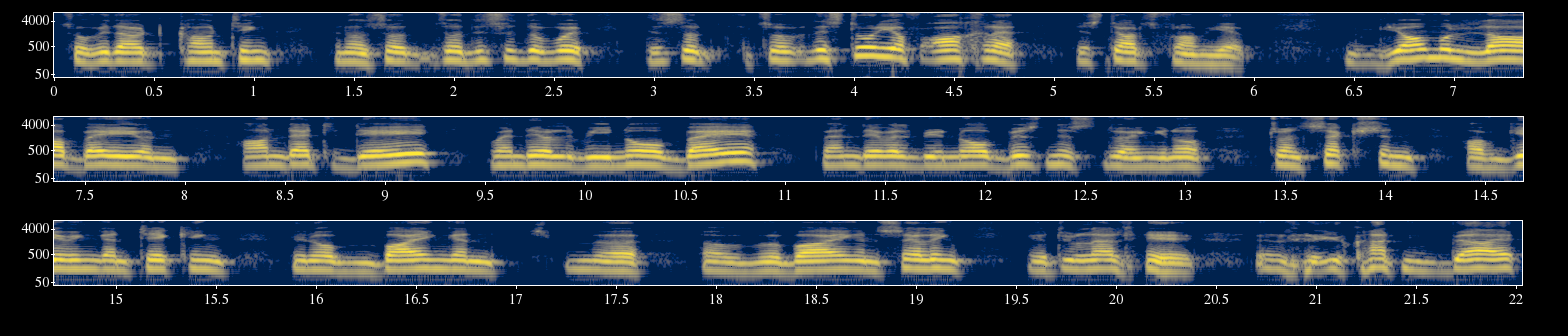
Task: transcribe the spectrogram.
so without counting, you know, so, so this is the way, this is, so the story of akhirah, starts from here. Yawmullah bayun, on that day when there will be no bay, when there will be no business doing, you know, transaction of giving and taking, you know, buying and uh, uh, buying and selling. It will not. you can't buy,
